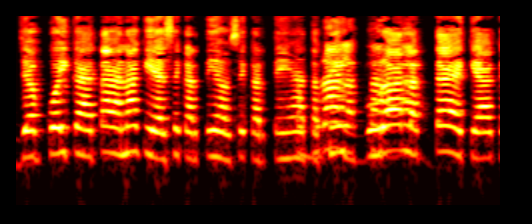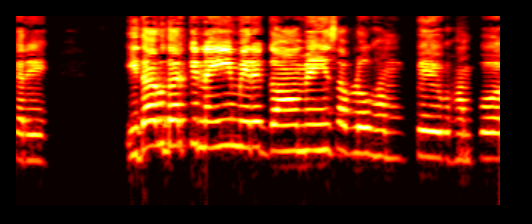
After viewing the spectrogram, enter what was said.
जब कोई कहता है ना कि ऐसे करते हैं वैसे करते हैं तो बुरा फिर लगता बुरा है। लगता है क्या करे? इधर उधर के नहीं मेरे गाँव में ही सब लोग हम पे हम पे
